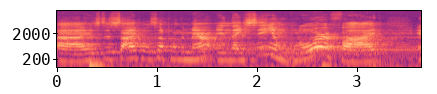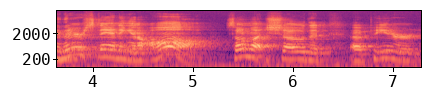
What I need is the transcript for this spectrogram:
uh, his disciples up on the mountain and they see him glorified, and they're standing in awe. So much so that uh, Peter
